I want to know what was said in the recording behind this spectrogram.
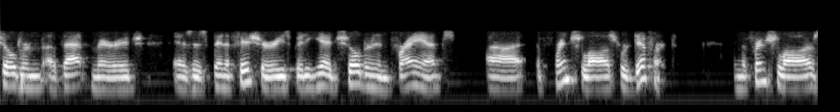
children of that marriage as his beneficiaries, but he had children in France. Uh, the French laws were different. In the French laws,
